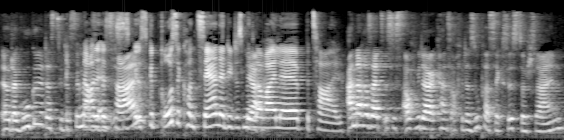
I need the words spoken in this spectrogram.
Äh, Oder Google, dass sie das auch- es, bezahlen. es, es gibt große Konzerne, die das mittlerweile bezahlen. Andererseits ist es auch wieder, kann es auch wieder super sexistisch sein.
